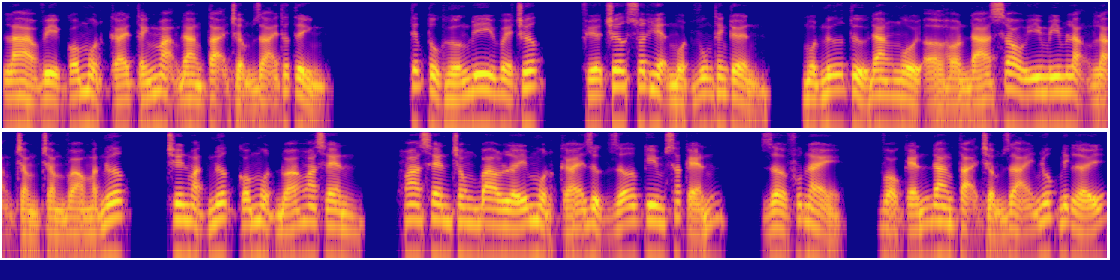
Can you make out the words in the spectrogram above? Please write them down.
là vì có một cái tánh mạng đang tại chậm rãi thất tỉnh. Tiếp tục hướng đi về trước, phía trước xuất hiện một vũng thanh tuyển một nữ tử đang ngồi ở hòn đá sau im im lặng lặng chằm chằm vào mặt nước, trên mặt nước có một đoá hoa sen hoa sen trong bao lấy một cái rực rỡ kim sắc kén, giờ phút này, vỏ kén đang tại chậm rãi nhúc ních lấy.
